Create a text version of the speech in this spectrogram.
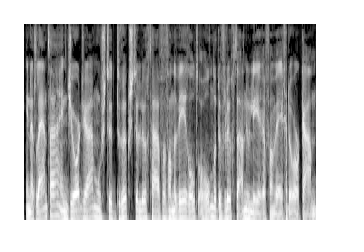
In Atlanta in Georgia moest de drukste luchthaven van de wereld... honderden vluchten annuleren vanwege de orkaan.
